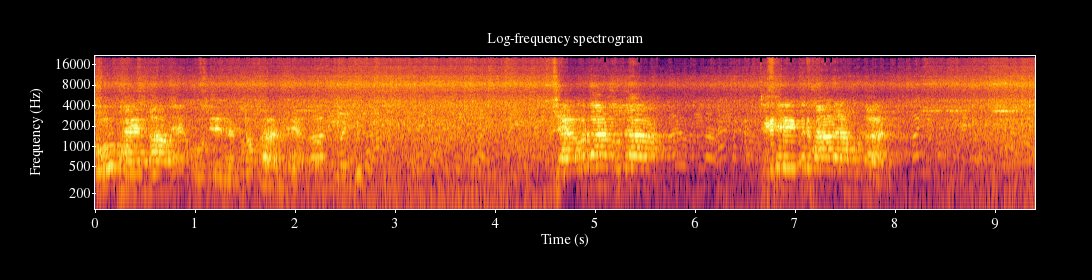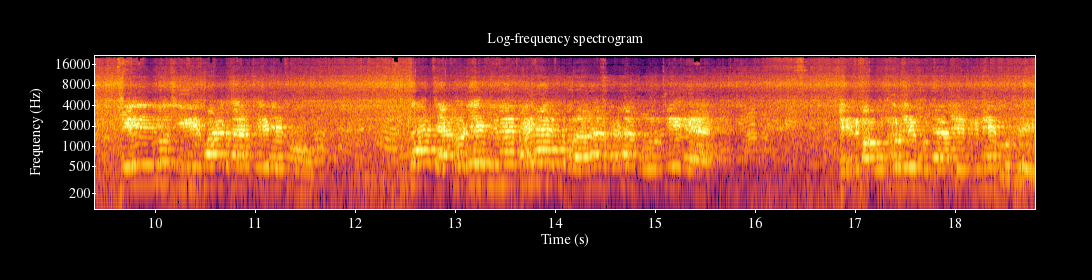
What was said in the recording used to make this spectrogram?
ਉਹ ਫੈਸਲਾ ਉਹਨੇ ਉਸੇ ਦਿਨ ਤੋਂ ਕਰ ਲਿਆ। ਜਾਵਦਾ ਮੁੱਦਾ ਕਿਸੇ ਕਿਸਾਨ ਦਾ ਮੁੱਦਾ ਜੇ ਇਹਨੂੰ ਚੀਰ ਪਾੜ ਕਰਕੇ ਦੇਖੋ, ਤਾਂ ਜਬਰਦੇ ਜਿਵੇਂ ਪਹਿਲਾਂ ਇੱਕ ਬਰਾੜਾ ਸਾਡਾ ਬੋਲ ਕੇ ਗਿਆ। ਐਨਕਾਊਂਟਰ ਦੇ ਮੁੱਦਿਆਂ ਤੇ ਕਿੰਨੇ ਮੁੱਦੇ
